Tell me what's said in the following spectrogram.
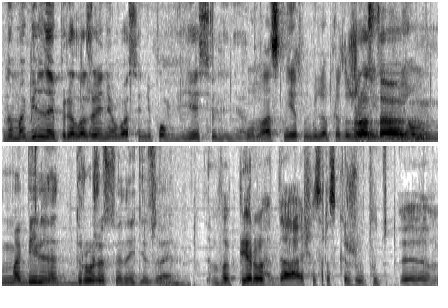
Но мобильное приложение у вас, я не помню, есть или нет? У нас нет мобильного приложения. Просто нем... мобильно дружественный дизайн. Во-первых, да, сейчас расскажу. Тут э,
